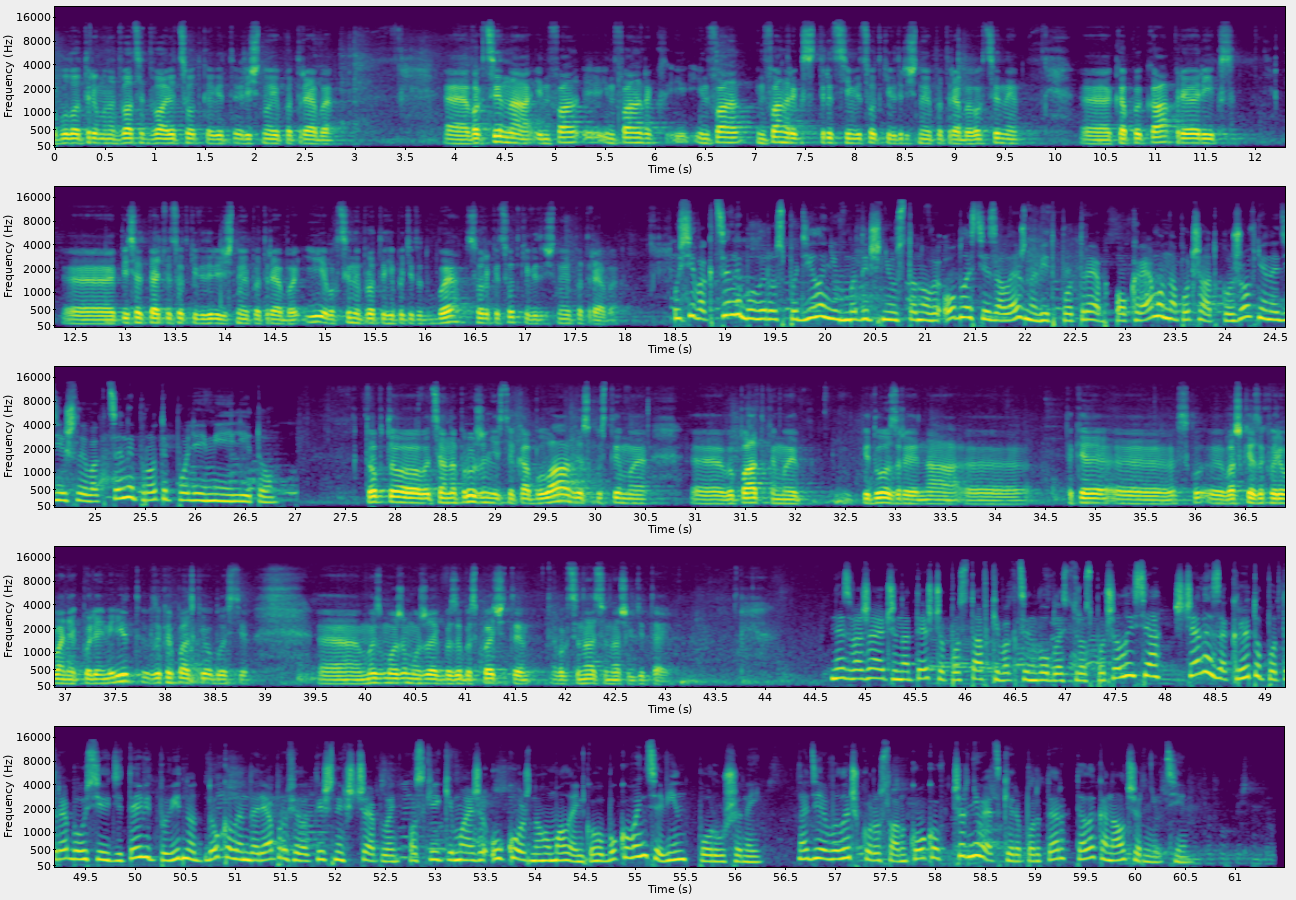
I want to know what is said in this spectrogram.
було отримано 22% від річної потреби. Е, Вакцина Інфанрекс Інфа- Інфанрекс 37% від річної потреби. Вакцини е, КПК Пріорікс е, 55% від річної потреби. І вакцини проти гепатиту Б 40% від річної потреби. Усі вакцини були розподілені в медичні установи області залежно від потреб. Окремо на початку жовтня надійшли вакцини проти поліомієліту. Тобто ця напруженість, яка була в зв'язку з тими е, випадками підозри на е, таке е, е, важке захворювання, як поліоміеліт в Закарпатській області, е, ми зможемо вже якби забезпечити вакцинацію наших дітей. Незважаючи на те, що поставки вакцин в область розпочалися, ще не закрито потреби усіх дітей відповідно до календаря профілактичних щеплень, оскільки майже у кожного маленького буковинця він порушений. Надія Величко, Руслан Коков, Чернівецький репортер, телеканал Чернівці.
